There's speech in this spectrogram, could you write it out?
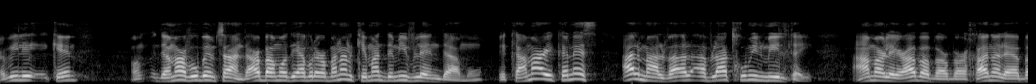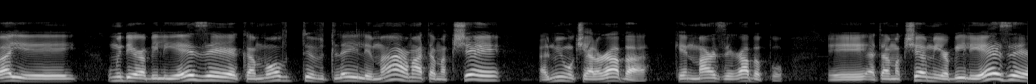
רבי אליעזר, כן? דאמר והוא באמצען, וארבע אמות יאבו לרבנן כמאן דמיבלן דמו, וכאמר ייכנס על מעל ועל עוולת תחומין מילתאי. אמר לי רבא בר בר חנא לאביי ומדי רבי אליעזר כמוב תבטלי למר, מה אתה מקשה? על מי הוא מקשה? על רבא, כן? מר זה רבא פה. אה, אתה מקשה מרבי אליעזר,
